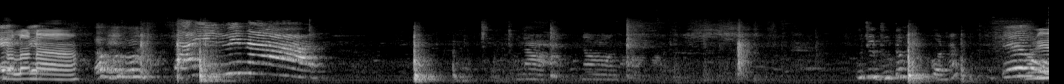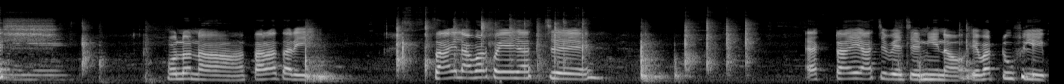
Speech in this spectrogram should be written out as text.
হলো না। ইস। হলো না তাড়াতাড়ি। সাইল আবার পেয়ে যাচ্ছে। একটাই আছে বেঁচে নিয়ে নাও। এবার টু ফ্লিপ।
